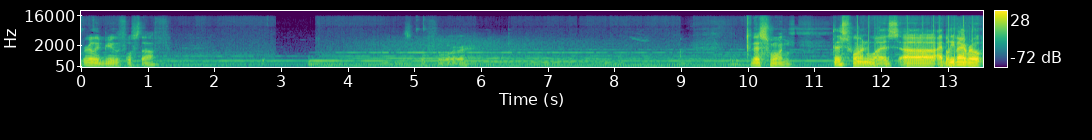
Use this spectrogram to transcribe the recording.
Really beautiful stuff. Let's go for this one. This one was, uh, I believe I wrote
